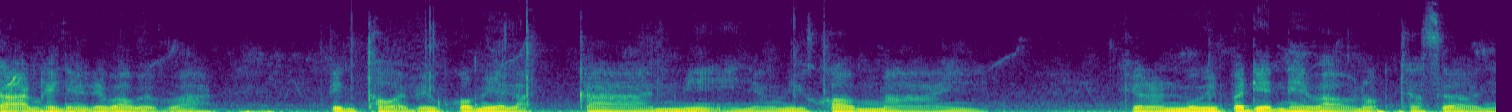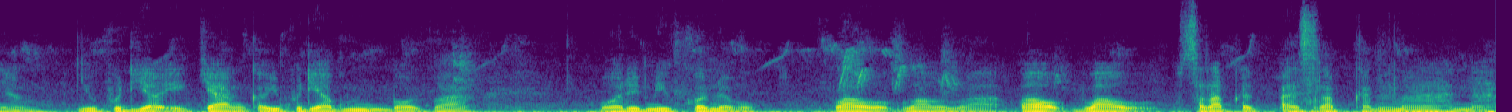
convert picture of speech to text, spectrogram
การคือหยังได้ว้าแบบว่า เป็นถอยเป็นความมีหลัก การมีอยังมีความหมายคือนั้นบ่มีประเด็นให้เว้าเนาะจักเสื้อหยังอยู่ผู้เดียวอีกอย่างก็อยู่ผู้เดียวมันบอกว่าบ่ได้มีคนแบบเว้าเว้าว่าเว้าเว้าสลับกันไปสลับกันมานะ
